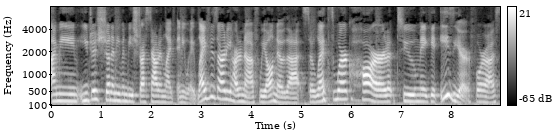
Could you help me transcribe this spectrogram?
I mean, you just shouldn't even be stressed out in life anyway. Life is already hard enough. We all know that. So let's work hard to make it easier for us.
